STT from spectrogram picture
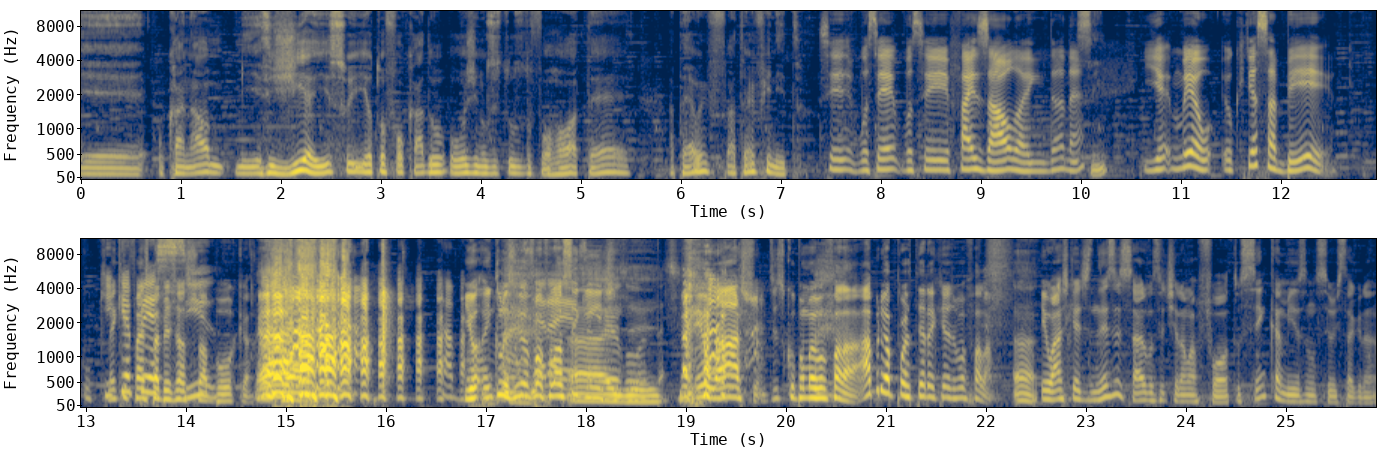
é, o canal me exigia isso e eu tô focado hoje nos estudos do forró até, até, o, até o infinito. Você, você, você faz aula ainda, né? Sim. E, é- meu, eu queria saber o que, Como é que que, é faz pra preciso... beijar sua boca? Tá bom, eu- inclusive, eu vou falar o aí, seguinte. pergunta. Eu acho, desculpa, mas eu vou falar. Abriu a porteira aqui, eu já vou falar. Ah, Eu acho que é desnecessário você tirar uma foto sem camisa no seu Instagram,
